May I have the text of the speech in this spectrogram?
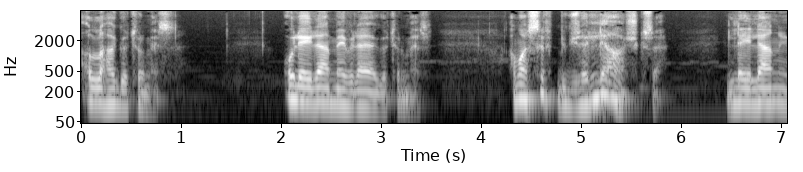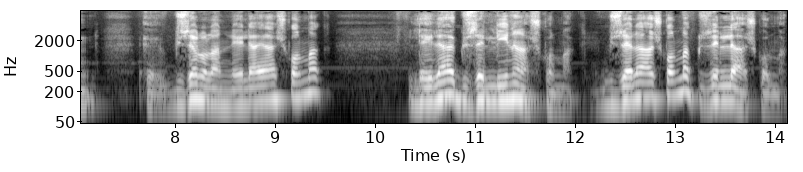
Allah'a götürmez. O Leyla Mevla'ya götürmez. Ama sırf bir güzelliğe aşıksa, Leyla'nın e, güzel olan Leyla'ya aşık olmak, Leyla güzelliğine aşık olmak. Güzele aşık olmak, güzelliğe aşık olmak.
